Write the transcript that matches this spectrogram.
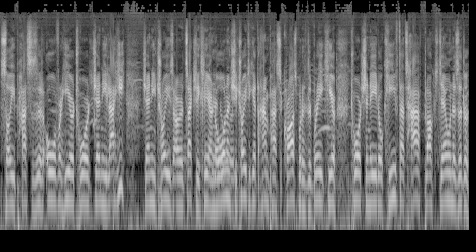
So he passes it over here towards Jenny Lahey. Jenny tries, or it's actually Claire Claire Nolan. Nolan. She tried to get the hand pass across, but it'll break here towards Sinead O'Keefe. That's half blocked down as it'll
